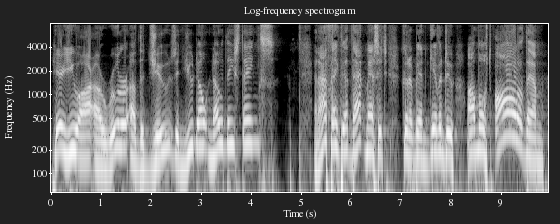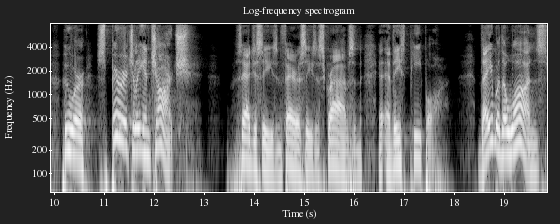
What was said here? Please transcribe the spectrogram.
Here you are a ruler of the Jews, and you don't know these things? And I think that that message could have been given to almost all of them who were spiritually in charge. Sadducees and Pharisees and scribes and, and these people. They were the ones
